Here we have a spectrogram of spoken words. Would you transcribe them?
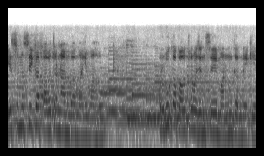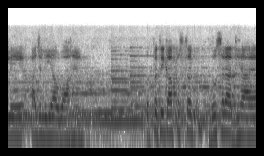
यीशु मसीह का पवित्र नाम का महिमा हो। प्रभु का पवित्र वज़न से मनन करने के लिए आज लिया हुआ है। उत्पत्ति का पुस्तक दूसरा अध्याय,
